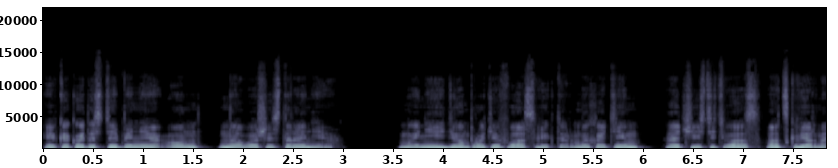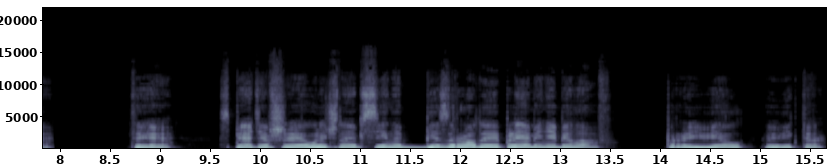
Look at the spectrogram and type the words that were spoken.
«И в какой-то степени он на вашей стороне. Мы не идем против вас, Виктор. Мы хотим очистить вас от скверны». «Ты «Спятившая уличная псина без рода и племени, Белов!» — проявил Виктор.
